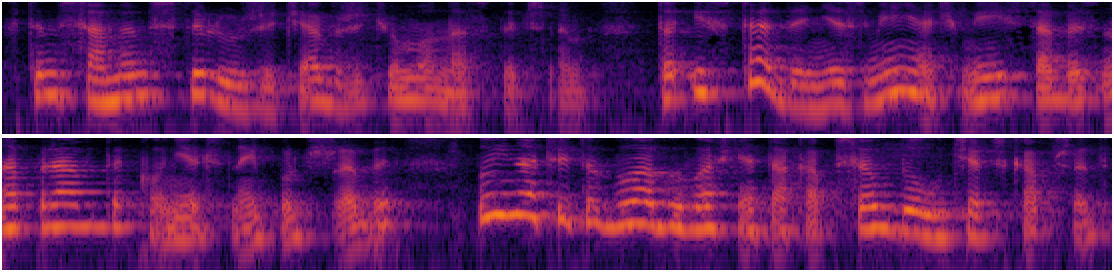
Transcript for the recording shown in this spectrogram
w tym samym stylu życia, w życiu monastycznym. To i wtedy nie zmieniać miejsca bez naprawdę koniecznej potrzeby, bo inaczej to byłaby właśnie taka pseudo ucieczka przed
